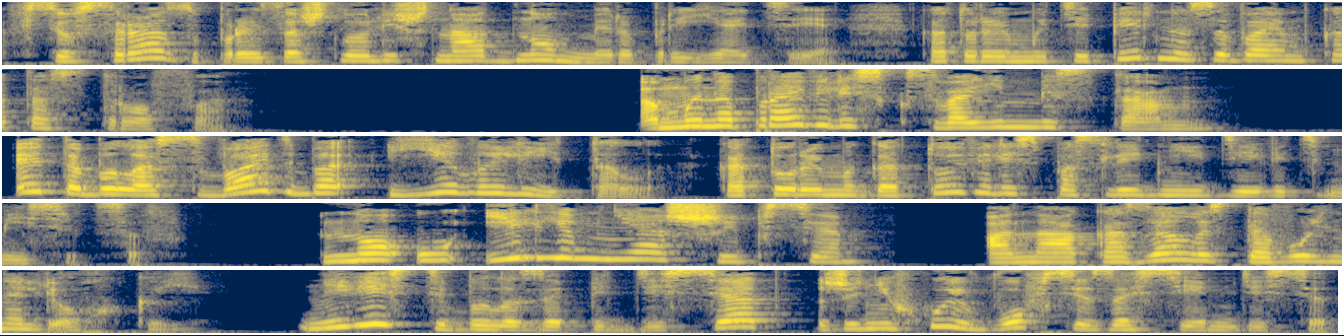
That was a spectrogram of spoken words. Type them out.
Все сразу произошло лишь на одном мероприятии, которое мы теперь называем катастрофа. Мы направились к своим местам. Это была свадьба Евы Литл, которой мы готовились последние девять месяцев. Но у Ильям не ошибся. Она оказалась довольно легкой. Невесте было за пятьдесят, жениху и вовсе за семьдесят.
